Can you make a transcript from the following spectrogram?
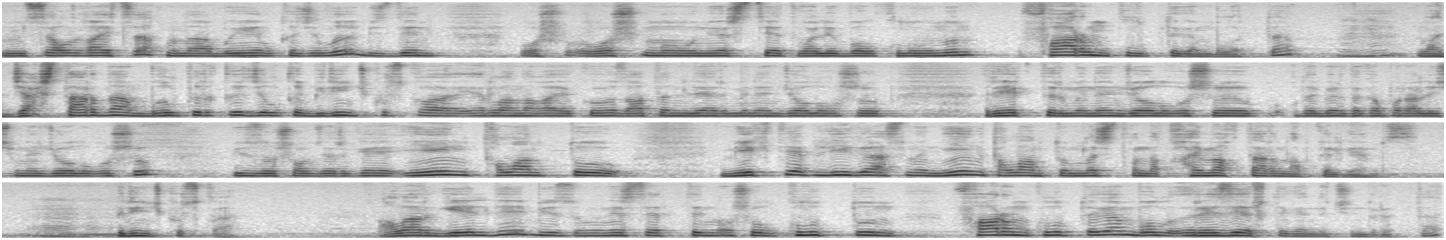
Мисалга айтсак мына быйылкы жылы биздин ошмо университет волейбол клубунун фарм клуб деген болот да. Мына жаштардан былтыркы жылкы биринчи курска эрлан агай экөөбүз ата энелери менен жолугушуп ректор менен жолугушуп кудайберди капаралиевич менен жолугушуп биз ошол жерге эң таланттуу мектеп лигасынын эң таланттуу мындайча айтканда каймактарын алып келгенбиз. Биринчи курска. Алар келди биз университеттин ошол клубтун фарм клуб деген бул резерв дегенди түшүндүрөт да.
